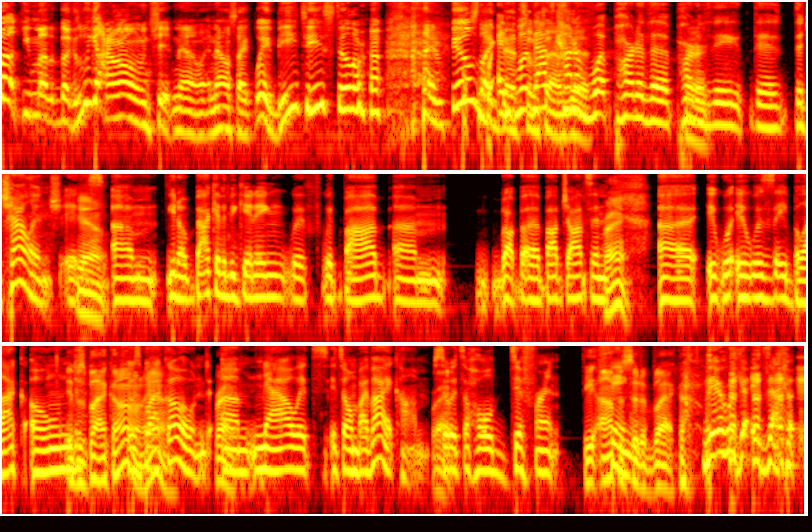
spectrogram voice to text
Fuck you, motherfuckers. We got our own shit now. And now it's like, wait, BET is still around. it feels like and that. well, that's kind yeah. of what part of the part Right. of the the the challenge is. Yeah. Um, you know, back in the beginning with with Bob. Um, Bob, uh, Bob Johnson. Right. Uh, it w- it was a black owned. It was black owned. It was black yeah. owned. Right. Um, now it's it's owned by Viacom, so it's a whole different. The opposite thing. of black. There we go. Exactly.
